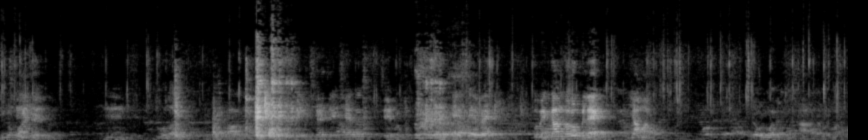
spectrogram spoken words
इनको पाँच हम्म, दो लाख। छः छः छः तो छः सेव है। तुम एक काम करो ब्लैक या मारो। डबल मारो। हाँ डबल मारो।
